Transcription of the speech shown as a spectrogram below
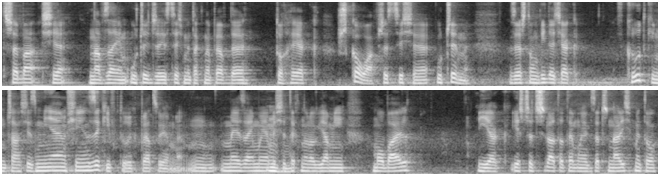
trzeba się nawzajem uczyć, że jesteśmy tak naprawdę trochę jak szkoła. Wszyscy się uczymy. Zresztą widać, jak w krótkim czasie zmieniają się języki, w których pracujemy. My zajmujemy mhm. się technologiami mobile i jak jeszcze 3 lata temu, jak zaczynaliśmy, to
